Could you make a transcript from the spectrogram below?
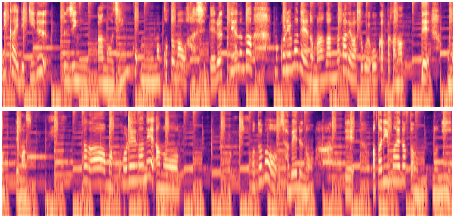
理解できる人、あの、人語、うんまあ、言葉を発してるっていうのが、まあ、これまでの漫画の中ではすごい多かったかなって思ってます。ただ、まあ、これがね、あの、言葉を喋るのって当たり前だったのに、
